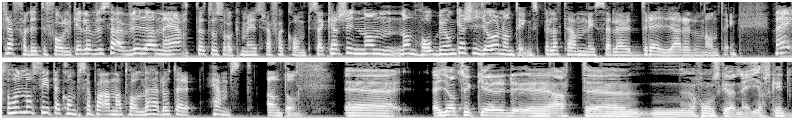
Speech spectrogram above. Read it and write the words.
träffa lite folk. Eller så här, via nätet och så kan man ju träffa kompisar. Kanske någon, någon hobby. Hon kanske gör någonting. Spelar tennis eller drejar eller någonting. Nej, hon måste hitta kompisar på annat håll. Det här låter hemskt. Anton? Eh, jag tycker eh, att eh, hon ska, nej jag ska inte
